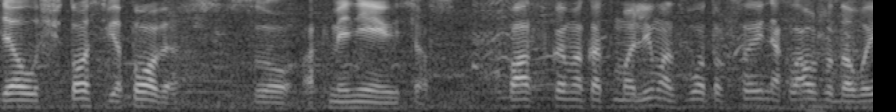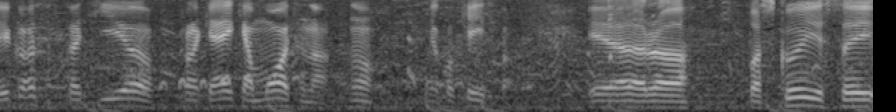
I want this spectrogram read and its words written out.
dėl šitos vietovės su akmenėjusios. Pasakojame, kad Malimas buvo toksai neklaužoda vaikas, kad jį prakeikė motina. Nu, nieko keisto. Ir paskui jisai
